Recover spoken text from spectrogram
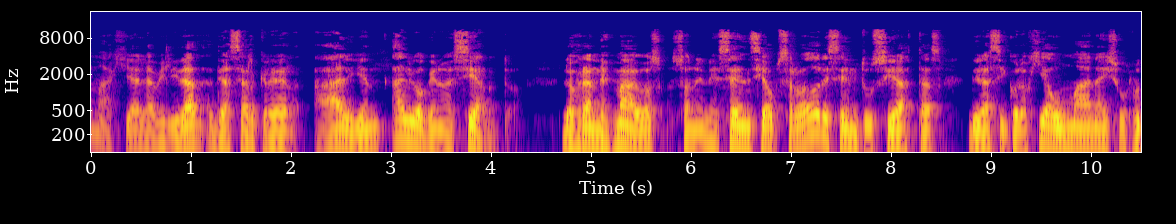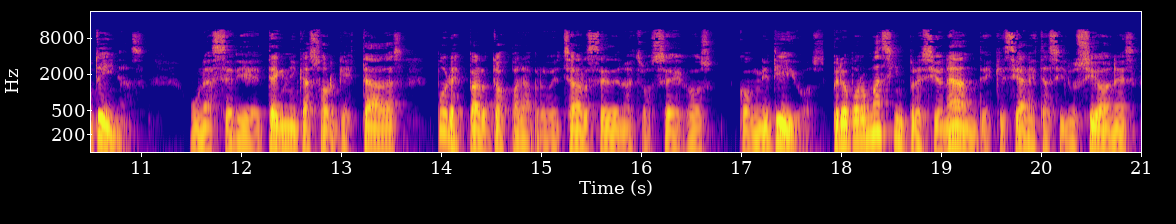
magia es la habilidad de hacer creer a alguien algo que no es cierto. Los grandes magos son en esencia observadores entusiastas de la psicología humana y sus rutinas, una serie de técnicas orquestadas por expertos para aprovecharse de nuestros sesgos cognitivos. Pero por más impresionantes que sean estas ilusiones,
